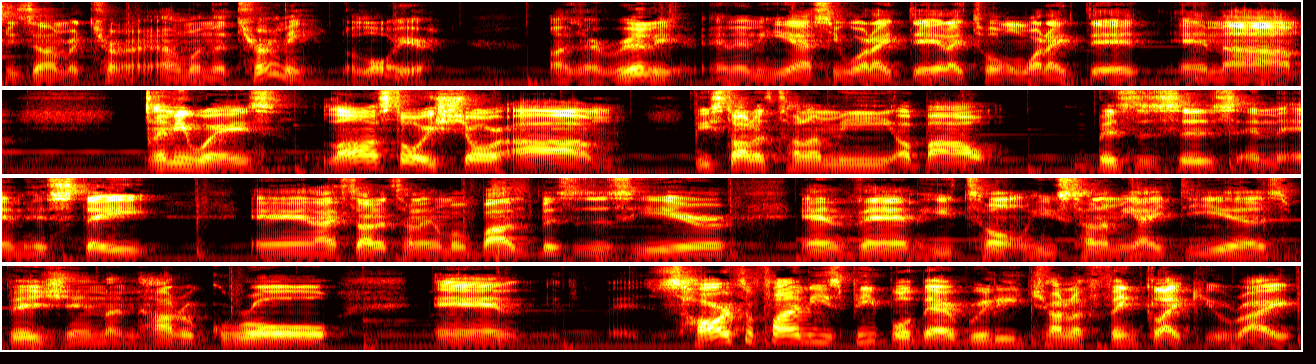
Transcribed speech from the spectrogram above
He said, "I'm a attorney. I'm an attorney, a lawyer." I was like, "Really?" And then he asked me what I did. I told him what I did, and um, anyways, long story short, um, he started telling me about businesses in in his state, and I started telling him about businesses here and then he told he's telling me ideas, vision, and how to grow. And it's hard to find these people that really trying to think like you, right?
